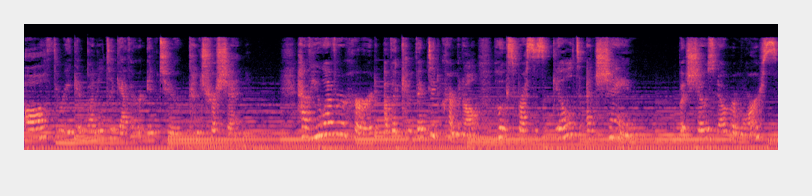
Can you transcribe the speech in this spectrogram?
all three get bundled together into contrition. Have you ever heard of a convicted criminal who expresses guilt and shame but shows no remorse?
